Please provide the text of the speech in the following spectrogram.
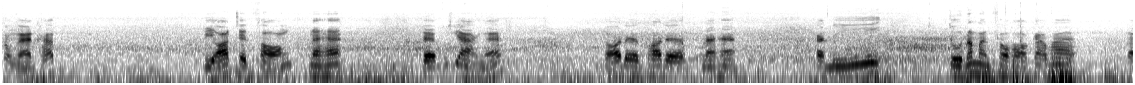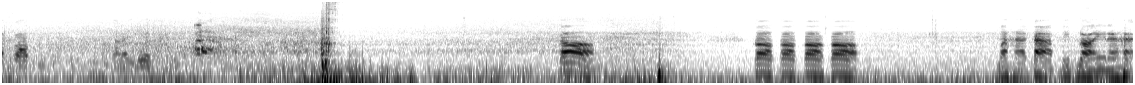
ส่งงานครับ b ีออสเจ็ดสองนะฮะ เดิมทุกอย่างนะล้อเดิมท่อเดิมนะฮะคันนี้จูนน้ำมันโซฮอล์95นะครับ อะไรด้วยก็ ก็ก็ก็ก็มาหากราบนิดหน่อยนะฮะ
